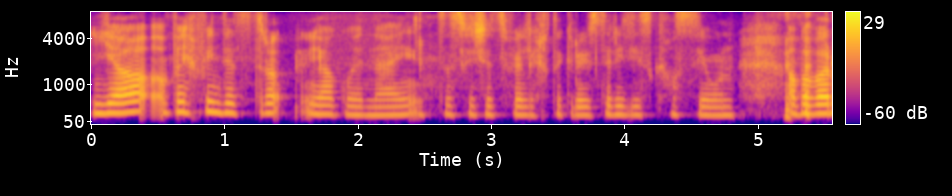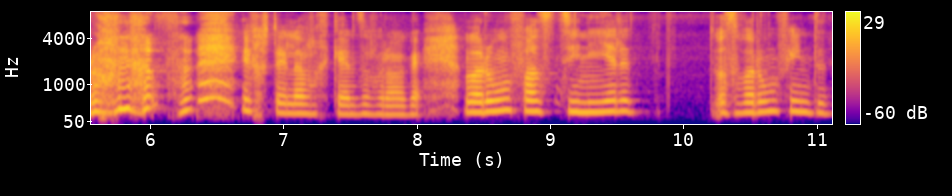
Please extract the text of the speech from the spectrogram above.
Ja, aber ich finde jetzt... Ja gut, nein, das ist jetzt vielleicht eine größere Diskussion. Aber warum das... Ich stelle einfach gerne so Fragen. Warum fasziniert... Also warum finden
